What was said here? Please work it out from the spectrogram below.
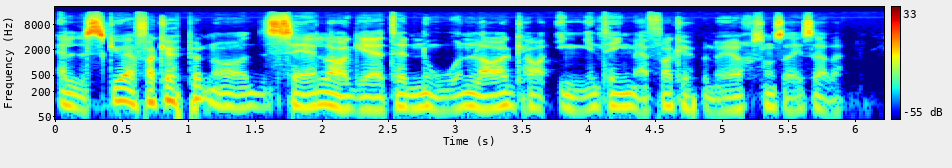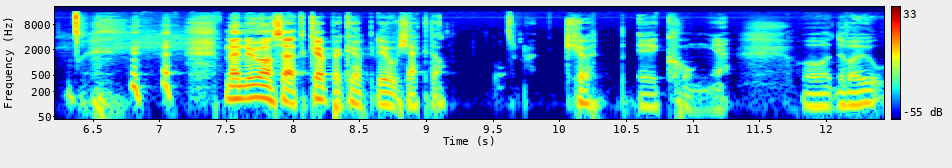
elsker jo FA-cupen, og C-laget til noen lag har ingenting med FA-cupen å gjøre, sånn som jeg ser det. Men uansett, cup er cup. Det er jo kjekt, da. Cup er konge. Og det var jo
